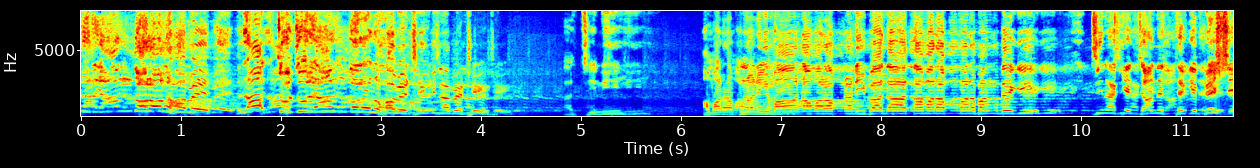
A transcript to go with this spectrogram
জুড়ে আন্দোলন হবে, রাজ্য জুড়ে আন্দোলন হবে, ঠিক না বেঠে আর যিনি আমার আপনার ইমান আমার আপনার ইবাদাত, আমার আপনার বান্দেগি, যিনাকে জানের থেকে বেশি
